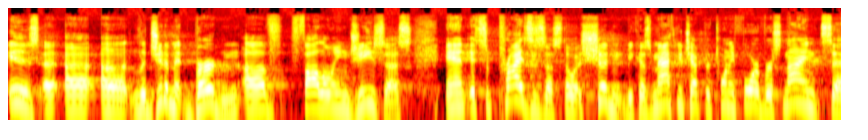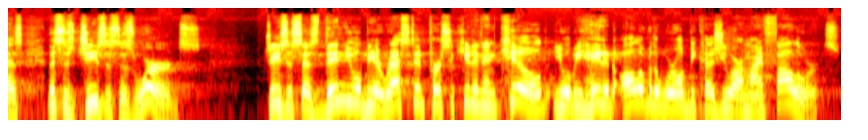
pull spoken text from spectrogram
is a, a, a legitimate burden of following Jesus. And it surprises us, though it shouldn't, because Matthew chapter 24, verse 9 says, This is Jesus' words. Jesus says, Then you will be arrested, persecuted, and killed. You will be hated all over the world because you are my followers.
